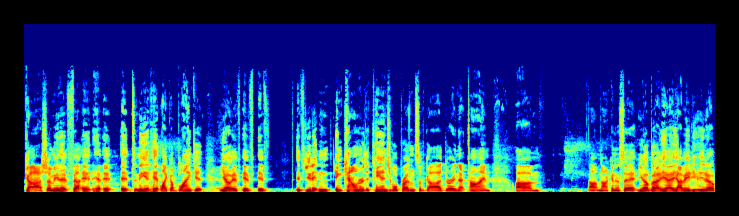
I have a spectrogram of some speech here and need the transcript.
gosh, I mean, it felt, it, it, it, it to me, it hit like a blanket. You know, if, if, if, if you didn't encounter the tangible presence of God during that time, um, I'm not going to say it, you know, but yeah, yeah, I mean, you know,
